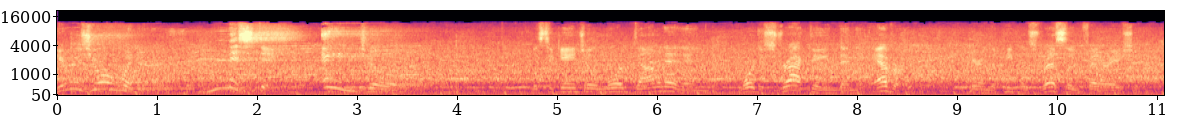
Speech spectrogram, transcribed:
Here is your winner, Mystic Angel. Mystic Angel more dominant and more distracting than ever here in the People's Wrestling Federation.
